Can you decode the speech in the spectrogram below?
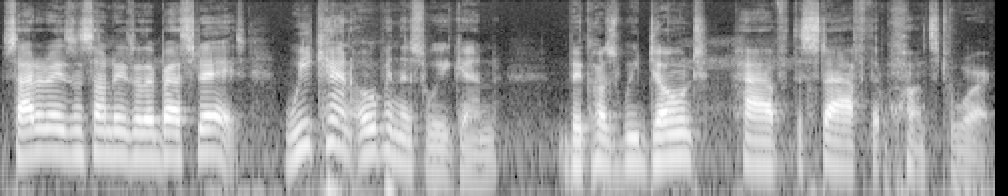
Saturdays and sundays are their best days. We can't open this weekend because we don't have the staff that wants to work.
